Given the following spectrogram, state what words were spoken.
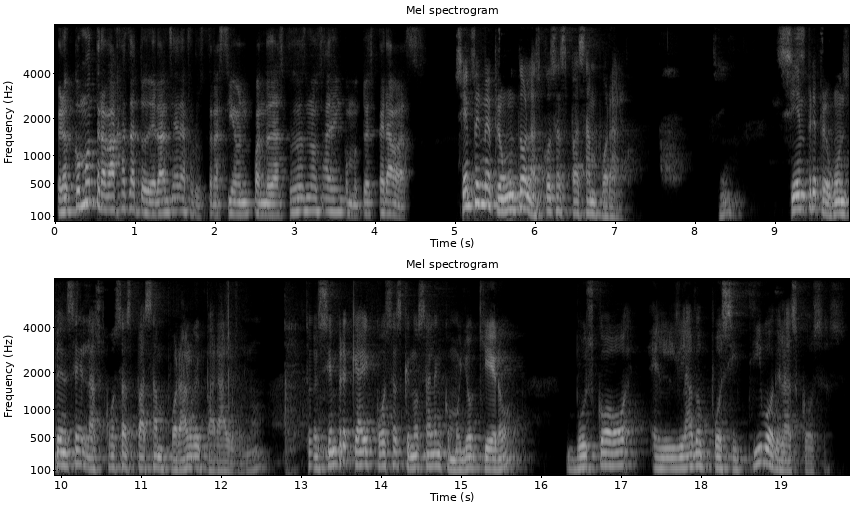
pero ¿cómo trabajas la tolerancia a la frustración cuando las cosas no salen como tú esperabas? Siempre me pregunto, las cosas pasan por algo. Siempre pregúntense, las cosas pasan por algo y para algo, ¿no? Entonces, siempre que hay cosas que no salen como yo quiero, busco el lado positivo de las cosas.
